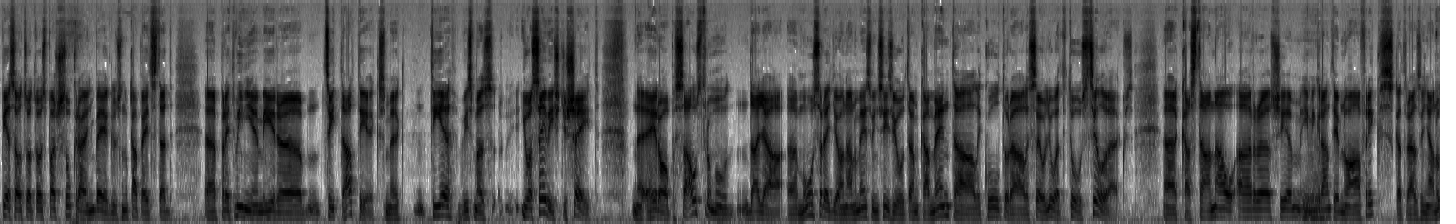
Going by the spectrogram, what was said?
piesaucot tos pašus ukraiņu bēgļus, nu, kāpēc tad pret viņiem ir cita attieksme? Tie vismaz, jo sevišķi šeit, Eiropas austrumu daļā, mūsu reģionā, nu, mēs viņus izjūtam kā mentāli, kultūrāli sev ļoti tūs cilvēkus, kas tā nav ar šiem imigrantiem no Āfrikas, katrā ziņā, nu,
